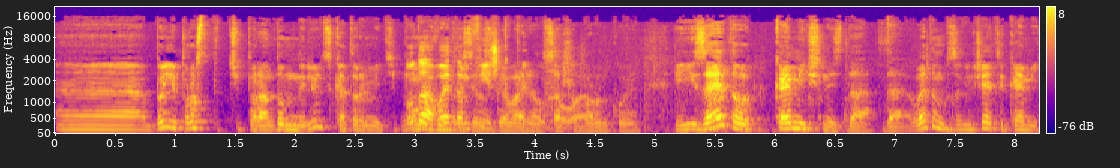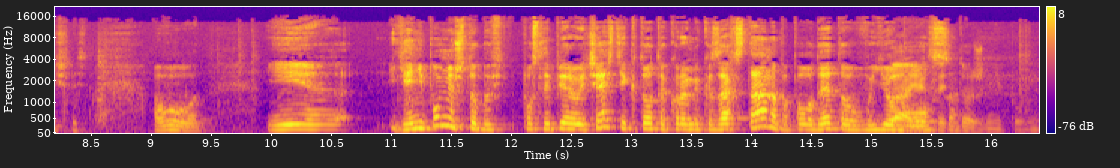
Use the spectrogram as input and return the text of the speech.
э, были просто типа рандомные люди, с которыми типа Ну он да, в этом фишка разговаривал, Саша. Барон Коэн. И из-за этого комичность, да, да, в этом заключается комичность. Вот. И я не помню, чтобы после первой части кто-то, кроме Казахстана, по поводу этого Да, я, выебывался. кстати, тоже не помню,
